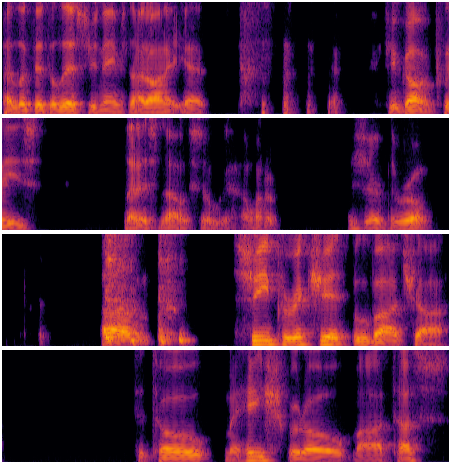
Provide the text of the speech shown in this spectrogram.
I looked at the list. Your name's not on it yet. if you're going, please let us know. So I want to reserve the room. Um, Sri Parikshit Uvacha Tato Maheshwaro Matas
